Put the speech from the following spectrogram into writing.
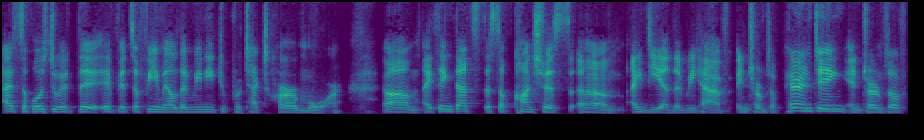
as opposed to if the if it's a female then we need to protect her more. Um, i think that's the subconscious um, idea that we have in terms of parenting in terms of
